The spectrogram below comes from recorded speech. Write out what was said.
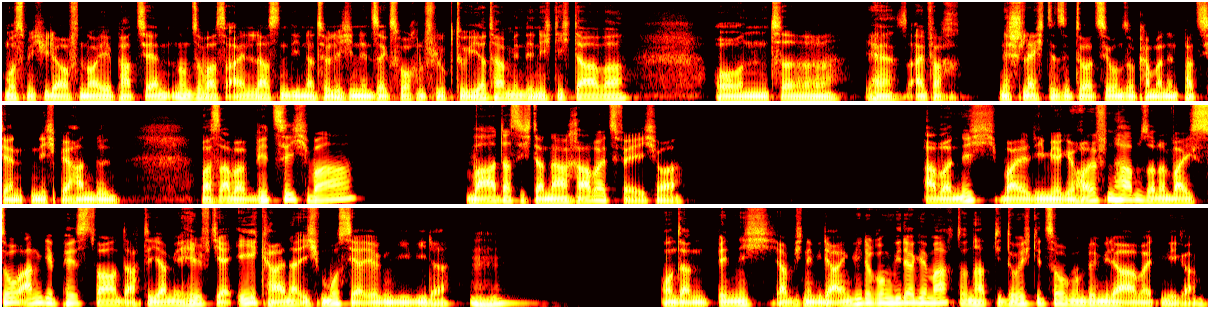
Muss mich wieder auf neue Patienten und sowas einlassen, die natürlich in den sechs Wochen fluktuiert haben, in denen ich nicht da war. Und äh, ja, ist einfach eine schlechte Situation, so kann man den Patienten nicht behandeln. Was aber witzig war, war, dass ich danach arbeitsfähig war. Aber nicht, weil die mir geholfen haben, sondern weil ich so angepisst war und dachte, ja, mir hilft ja eh keiner, ich muss ja irgendwie wieder. Mhm. Und dann bin ich, habe ich eine Wiedereingliederung wieder gemacht und habe die durchgezogen und bin wieder arbeiten gegangen.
